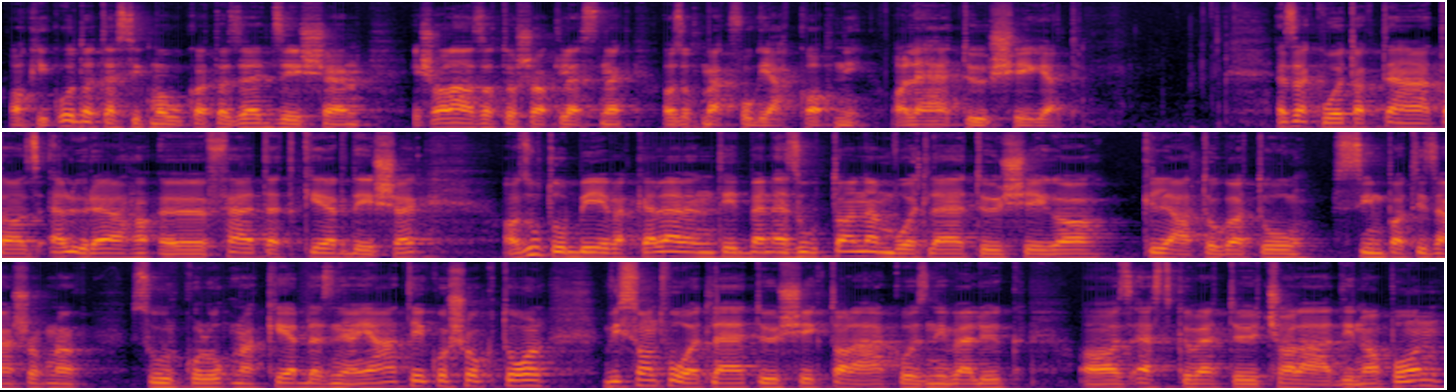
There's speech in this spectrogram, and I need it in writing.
akik oda teszik magukat az edzésen, és alázatosak lesznek, azok meg fogják kapni a lehetőséget. Ezek voltak tehát az előre feltett kérdések. Az utóbbi évekkel ellentétben ezúttal nem volt lehetőség a kilátogató szimpatizánsoknak, szurkolóknak kérdezni a játékosoktól, viszont volt lehetőség találkozni velük az ezt követő családi napon,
